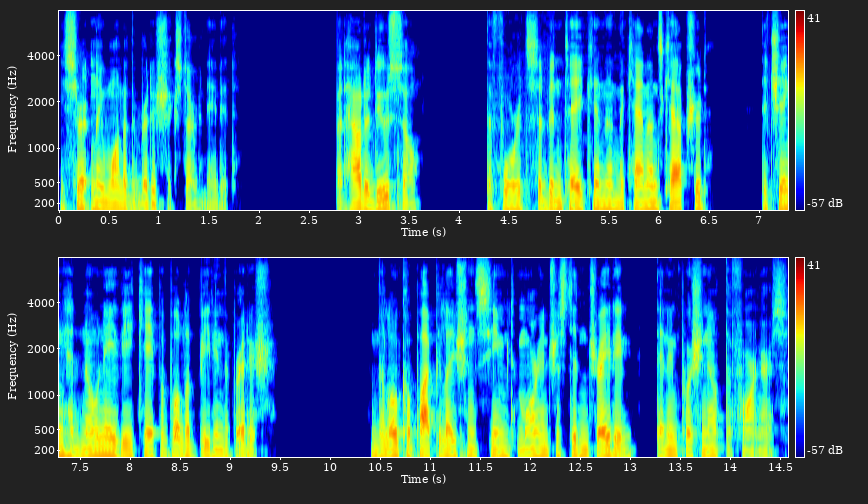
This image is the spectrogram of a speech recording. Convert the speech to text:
He certainly wanted the British exterminated. But how to do so? The forts had been taken and the cannons captured. The Qing had no navy capable of beating the British. And the local population seemed more interested in trading than in pushing out the foreigners.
